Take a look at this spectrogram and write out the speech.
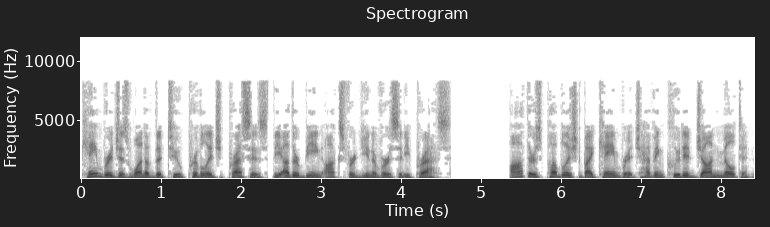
Cambridge is one of the two privileged presses the other being Oxford University Press. Authors published by Cambridge have included John Milton,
